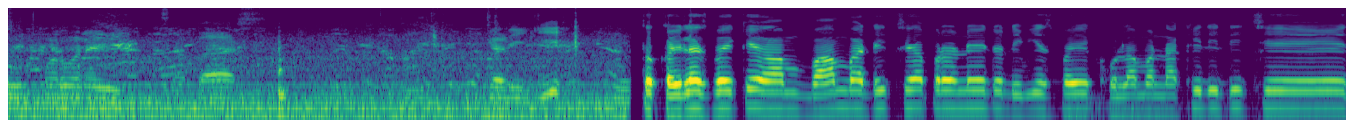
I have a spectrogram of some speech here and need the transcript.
ઉપર શાબાશ. ગઈ તો કૈલાસભાઈ કે આમ વામ બાઢી છે આપણને તો ડીબીએસભાઈ ખોલામાં નાખી દીધી છે.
